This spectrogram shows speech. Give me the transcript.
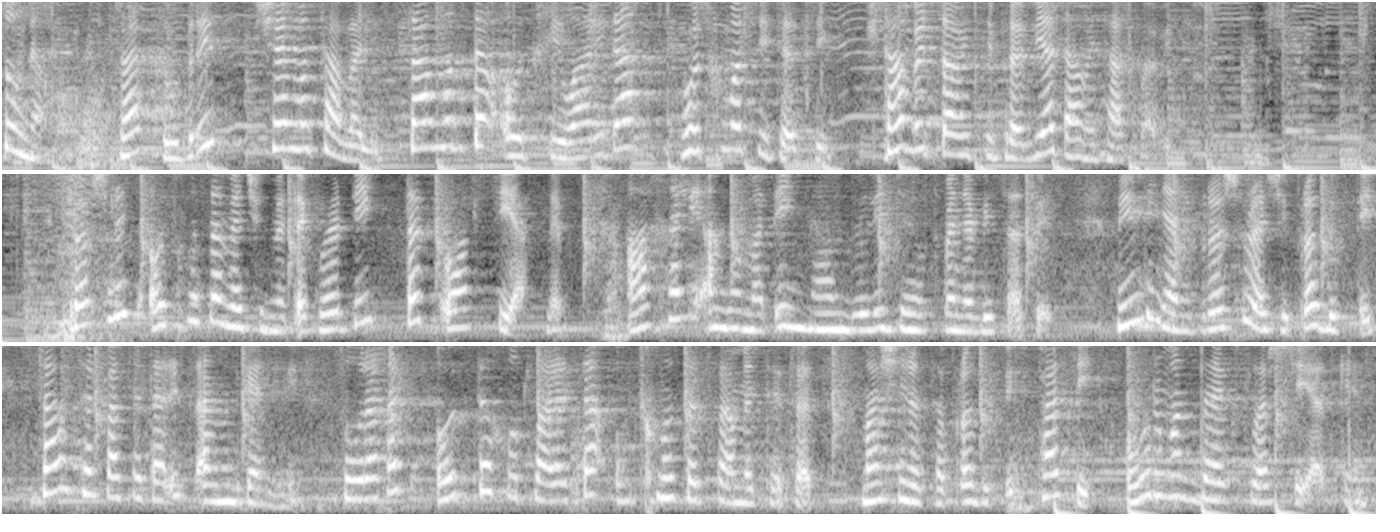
სუნამო, რაც უდრის შემოსავალი 64 ლარი და 80 თეთრი. შთამბეჭდავი ციფრებია დამეთანხმებით. ბროშურის 97 გვერდი და კლავს სიახლე. ახალი არომატი ნამდვილი ჯელტმენებისათვის. მიმდინარე ბროშურაში პროდუქტი საოცარ ფასად არის წარმოდგენილი. სულ რაღაც 25 ლარად და 99 თეთრად. მაშინ როცა პროდუქტის ფასი 46 ლარს შეადგენს.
